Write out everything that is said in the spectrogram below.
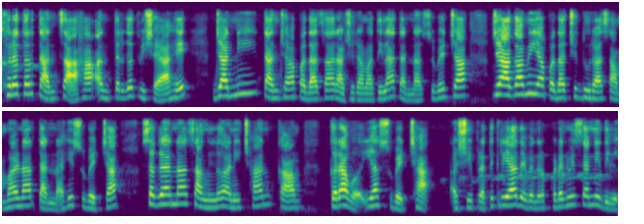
खरं तर त्यांचा हा अंतर्गत विषय आहे ज्यांनी त्यांच्या पदाचा राजीनामा दिला त्यांना शुभेच्छा. जे आगामी या पदाची धुरा सांभाळणार त्यांनाही शुभेच्छा. सगळ्यांना चांगलं आणि छान काम करावं या शुभेच्छा. अशी प्रतिक्रिया देवेंद्र फडणवीस यांनी दिली.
